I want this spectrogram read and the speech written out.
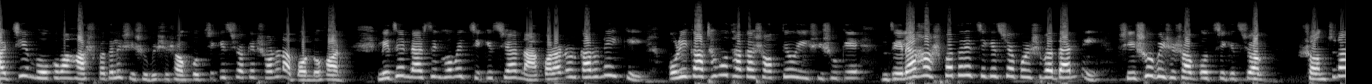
আরজিএম মহকুমা হাসপাতালে শিশু বিশেষজ্ঞ চিকিৎসকের শরণাপন্ন হন। নিজের নার্সিং হোমে চিকিৎসা না করানোর কারণেই কি পরিকাঠামো থাকা সত্ত্বেও এই শিশুকে জেলা হাসপাতালে চিকিৎসা পরিষেবা দেননি শিশু বিশেষজ্ঞ চিকিৎসক সঞ্চনা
